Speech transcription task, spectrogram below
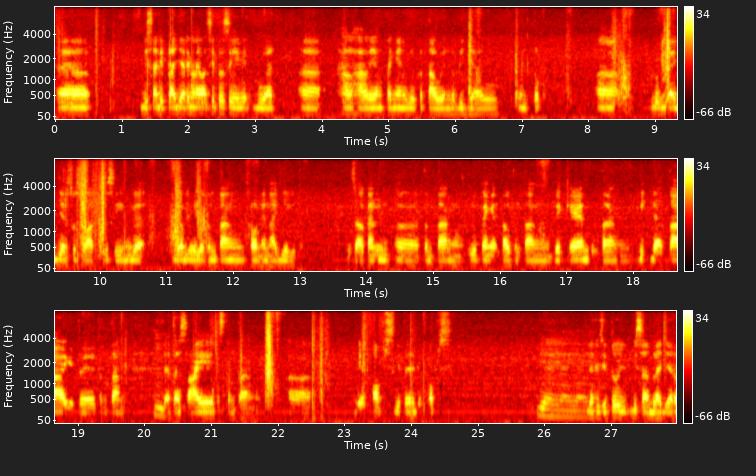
Eh, bisa dipelajarin lewat situ sih buat eh, hal-hal yang pengen lu ketahuin lebih jauh untuk eh, lu belajar sesuatu sih nggak nggak melulu tentang front end aja gitu. Misalkan eh, tentang lu pengen tahu tentang back end tentang big data gitu ya tentang Hmm. data science tentang eh, DevOps gitu ya DevOps Iya, iya, iya. iya. dari situ bisa belajar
